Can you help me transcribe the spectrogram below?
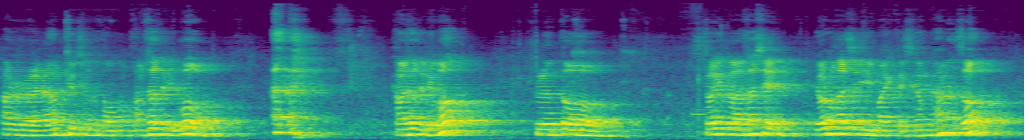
하루를 함께 해주셔서 너무 감사드리고 감사드리고 그리고 또 저희가 사실 여러 가지 막 이렇게 진행하면서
